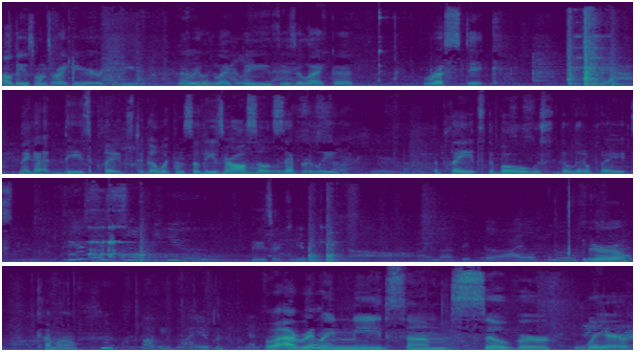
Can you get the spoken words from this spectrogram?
Oh, these ones right here are cute. I really like these. These are like a rustic. yeah. They got these plates to go with them. So these are all sold oh, separately. The plates, the bowls, the little plates. This is so cute. These are cute. Oh, I love it. I love the little Girl, come on. Mommy, why everything? That's Well, I really need some silverware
